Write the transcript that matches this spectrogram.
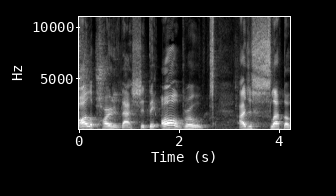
all a part of that shit. They all, bro. I just slapped the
